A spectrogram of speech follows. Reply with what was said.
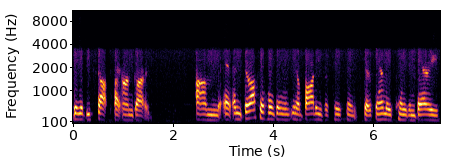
they would be stopped by armed guards. Um, and, and they're also holding, you know, bodies of patients, so families can't even bury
